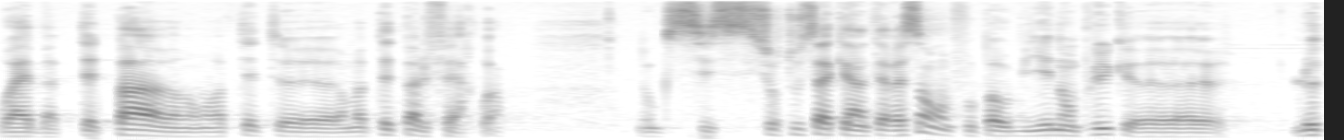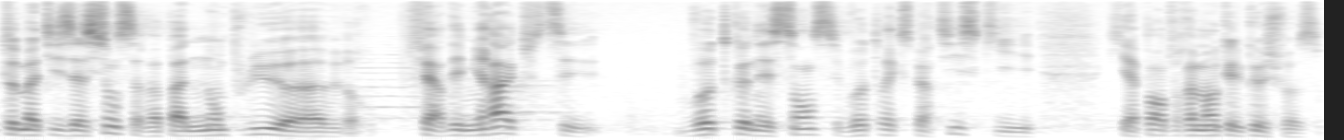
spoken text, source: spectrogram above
ouais bah, peut-être pas on va peut-être euh, peut-être pas le faire quoi. Donc c'est surtout ça qui est intéressant. Il ne faut pas oublier non plus que l'automatisation ça va pas non plus euh, faire des miracles votre connaissance et votre expertise qui, qui apporte vraiment quelque chose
